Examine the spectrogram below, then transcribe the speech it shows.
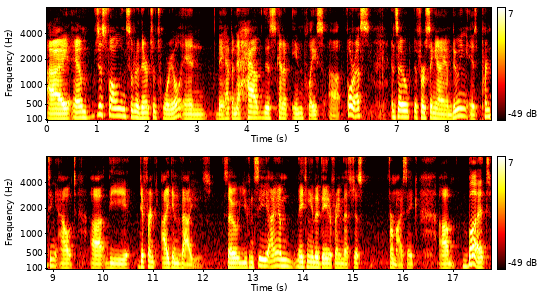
I am just following sort of their tutorial, and they happen to have this kind of in place uh, for us. And so the first thing I am doing is printing out uh, the different eigenvalues. So you can see I am making it a data frame that's just for my sake. Um, but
